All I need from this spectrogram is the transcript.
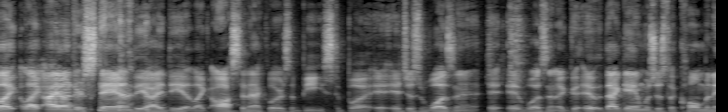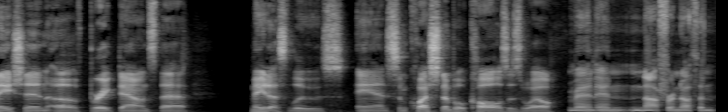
like, like I understand the idea. Like, Austin Ekeler is a beast, but it, it just wasn't, it, it wasn't a good. It, that game was just a culmination of breakdowns that made us lose and some questionable calls as well. Man, and not for nothing.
